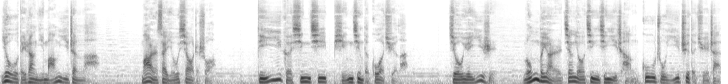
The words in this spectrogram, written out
又得让你忙一阵了。马尔塞尤笑着说：“第一个星期平静的过去了。九月一日，隆美尔将要进行一场孤注一掷的决战，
